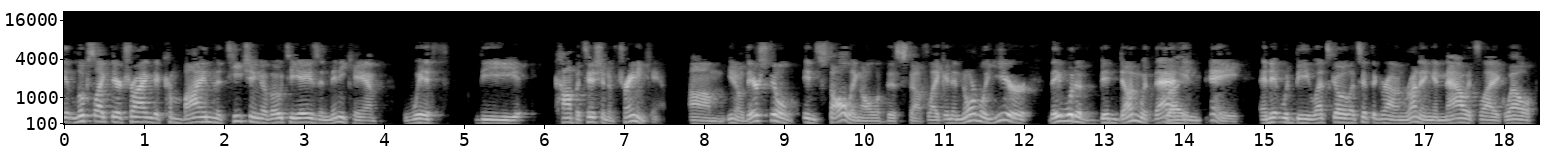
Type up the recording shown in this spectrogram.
it looks like they're trying to combine the teaching of OTAs and minicamp with the competition of training camp. Um, you know, they're still installing all of this stuff. Like in a normal year, they would have been done with that Right. in May and it would be, let's go, let's hit the ground running. And now it's like, well,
